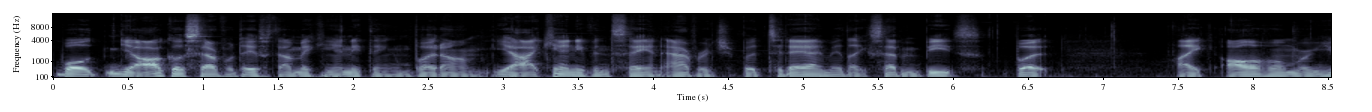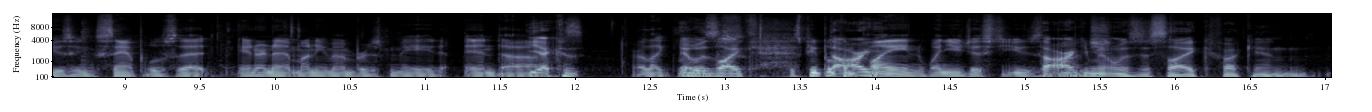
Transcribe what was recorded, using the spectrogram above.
Well, yeah, I'll go several days without making anything, but um, yeah, I can't even say an average. But today I made like seven beats, but like all of them were using samples that Internet Money members made, and uh, yeah, because or like it was like because people complain argu- when you just use the argument was just like fucking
